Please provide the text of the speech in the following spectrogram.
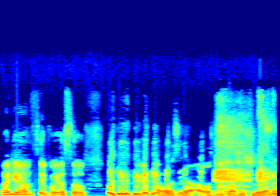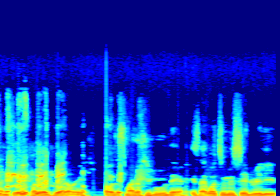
what do you have to say for yourself? I want to say that I was in class with Susan and she was I was the smartest people there. It's like what Tolu said, really.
